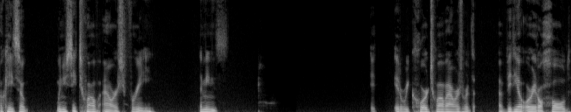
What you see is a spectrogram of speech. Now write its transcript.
Okay, so when you say 12 hours free, that means it it'll record 12 hours worth of video or it'll hold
